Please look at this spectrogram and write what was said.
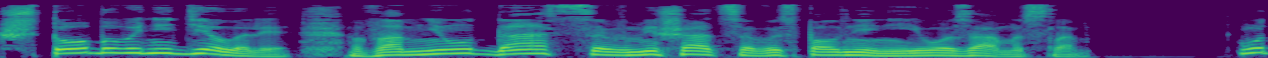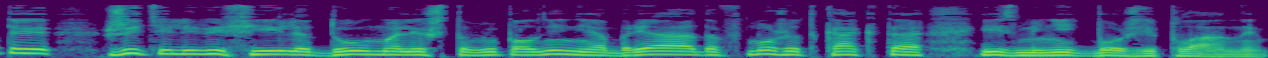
Что бы вы ни делали, вам не удастся вмешаться в исполнение Его замысла. Вот и жители Вифиля думали, что выполнение обрядов может как-то изменить Божьи планы.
